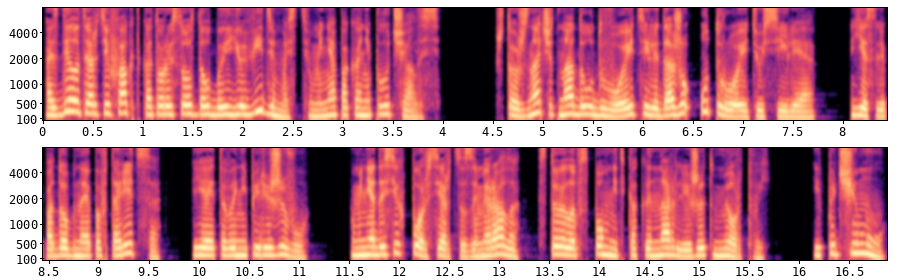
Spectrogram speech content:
А сделать артефакт, который создал бы ее видимость, у меня пока не получалось. Что ж, значит, надо удвоить или даже утроить усилия. Если подобное повторится, я этого не переживу. У меня до сих пор сердце замирало, стоило вспомнить, как Инар лежит мертвый. И почему?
